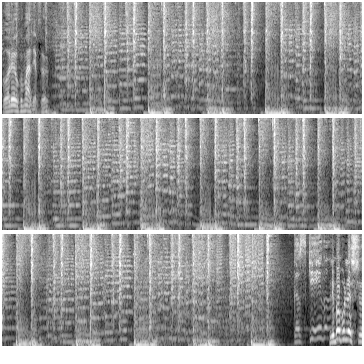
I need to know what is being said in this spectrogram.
ωραίο κομμάτι αυτό. Λοιπόν που λες ε,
